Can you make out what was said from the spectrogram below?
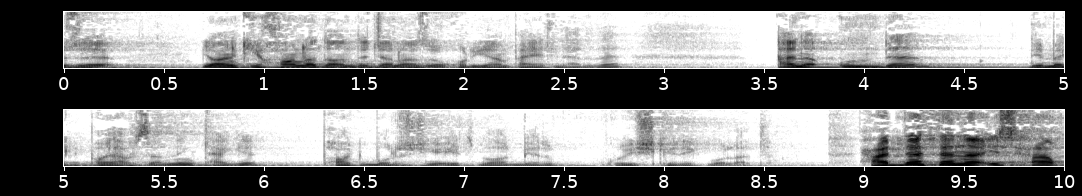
o'zi yoki xonadonda janoza o'qilgan paytlarda ana unda demak poyabzalning tagi pok bo'lishiga e'tibor berib qo'yish kerak bo'ladi حدثنا إسحاق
